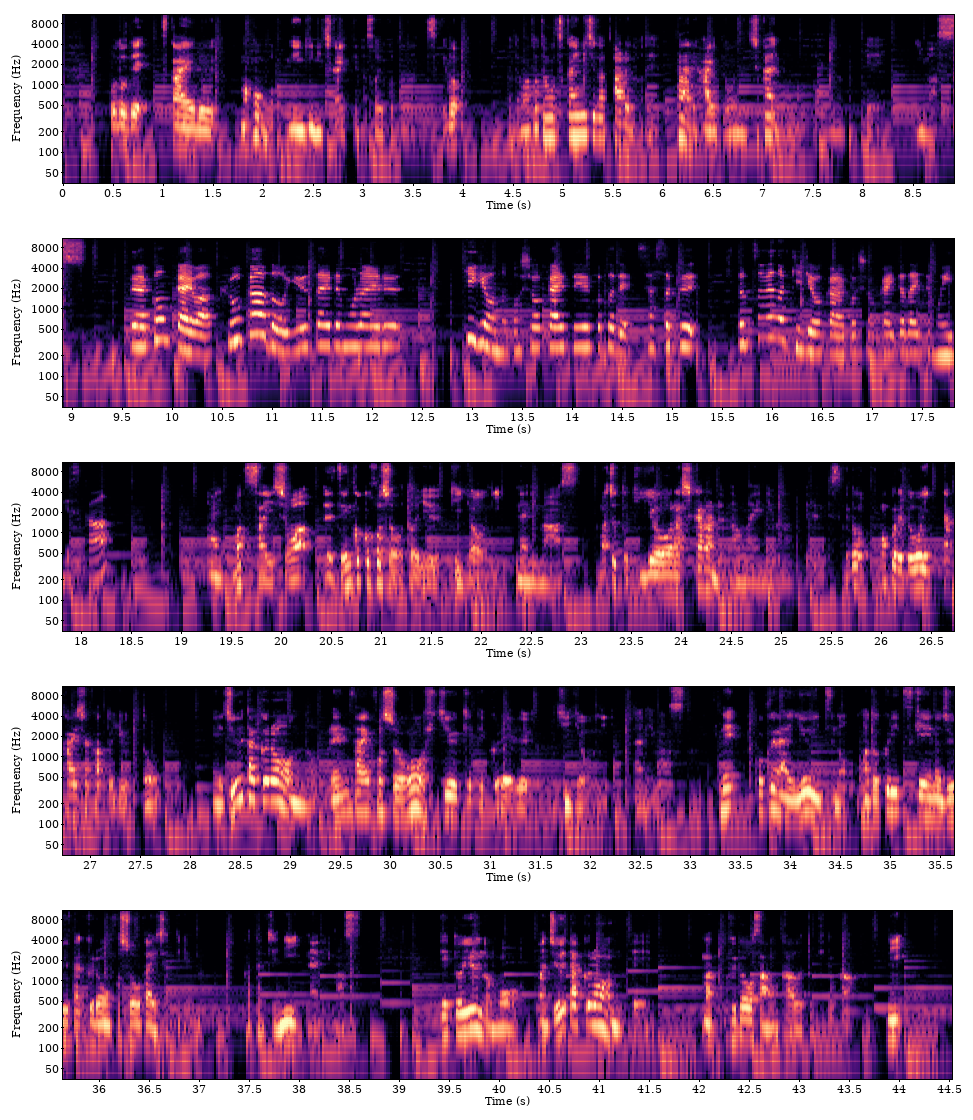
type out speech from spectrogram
ほどで使える、まあ、ほぼ現金に近いっていうのはそういうことなんですけど、まあ、とても使い道があるので、かなり配当に近いものとなっています。では今回はクオカードを優待でもらえる企業のご紹介ということで、早速1つ目の企業からご紹介いただいてもいいですか？はい、まず最初は全国保証という企業になります。まあ、ちょっと企業らしからぬ名前にはなってるんですけど、まあ、これどういった会社かというと、え住宅ローンの連帯保証を引き受けてくれる企業になります。で、国内唯一の、ま独立系の住宅ローン保証会社というような形になります。で、というのも、ま、住宅ローンって、ま、不動産を買うときとかに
